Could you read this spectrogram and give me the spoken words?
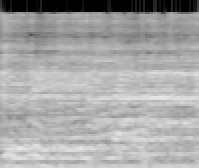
Lisa.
